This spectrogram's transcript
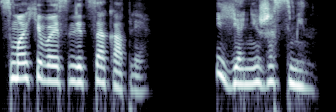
смахивая с лица капли. Я не Жасмин.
